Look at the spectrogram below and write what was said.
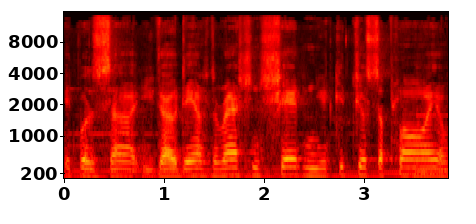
It was uh, you go down to the ration shed and you'd get your supply of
